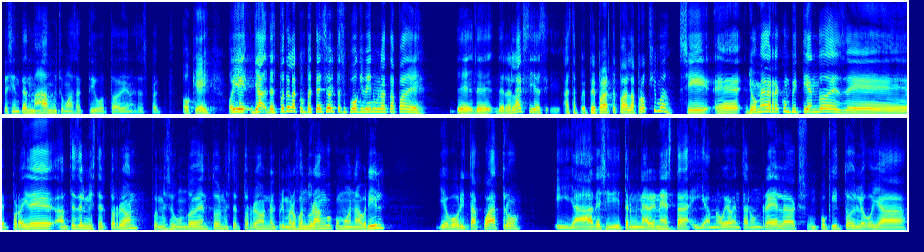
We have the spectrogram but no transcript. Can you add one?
te sientes más, mucho más activo todavía en ese aspecto. Ok. Oye, ya después de la competencia, ahorita supongo que viene una etapa de, de, de- de relax y es- hasta pre- prepararte para la próxima. Sí, eh, yo me agarré compitiendo desde por ahí de antes del Mr. Torreón. Fue mi segundo evento, el Mr. Torreón. El primero fue en Durango, como en abril. Llevo ahorita cuatro y ya decidí terminar en esta y ya me voy a aventar un relax un poquito y luego ya,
